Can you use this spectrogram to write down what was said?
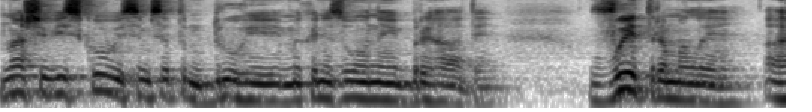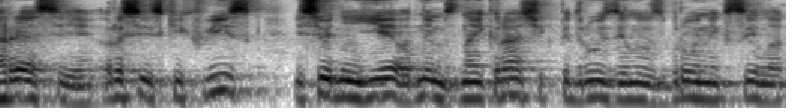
Наші військові 72-ї механізованої бригади витримали агресії російських військ і сьогодні є одним з найкращих підрозділів Збройних силах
